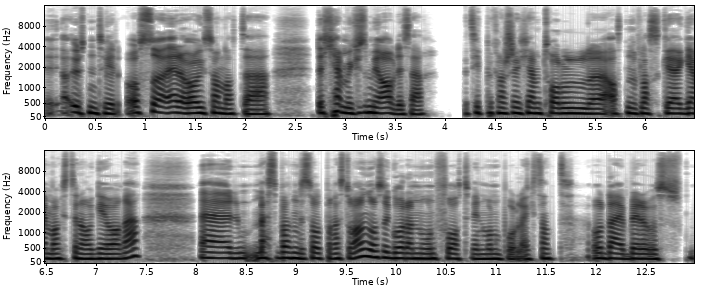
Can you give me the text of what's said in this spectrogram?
Ja, uten tvil. Og så er det òg sånn at eh, det kommer ikke så mye av disse her. Jeg tipper kanskje det kommer 12-18 flasker G-Max til Norge i året. Eh, Mesteparten blir solgt på restaurant, og så går det noen få til Vinmonopolet, ikke sant. Og de blir det jo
